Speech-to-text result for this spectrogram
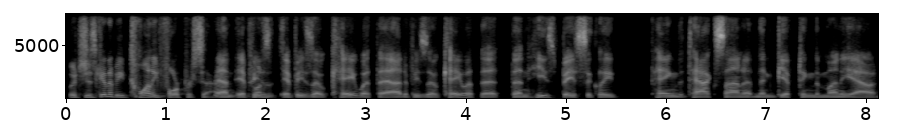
which is going to be 24%. And if he's if he's okay with that, if he's okay with it, then he's basically paying the tax on it and then gifting the money out.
